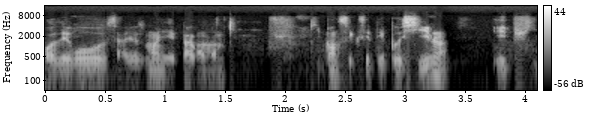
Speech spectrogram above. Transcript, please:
3-0, sérieusement, il n'y avait pas grand monde qui, qui pensait que c'était possible. Et puis,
